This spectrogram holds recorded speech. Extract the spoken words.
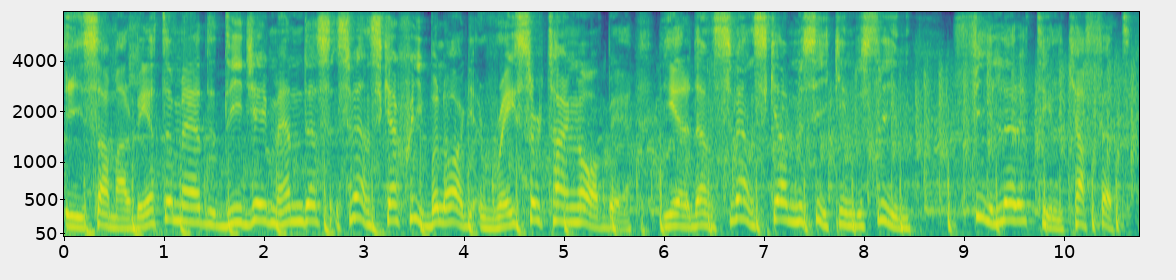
I samarbete med DJ Mendes svenska skivbolag Razor Tongue AB ger den svenska musikindustrin filer till kaffet.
